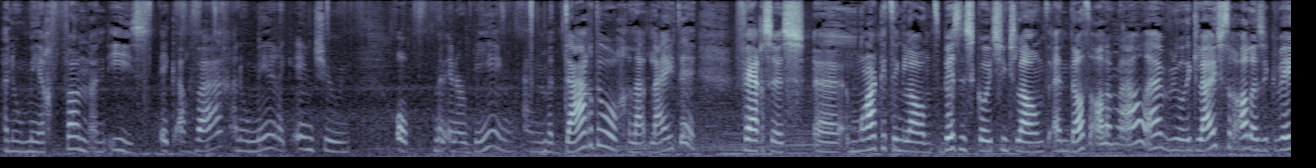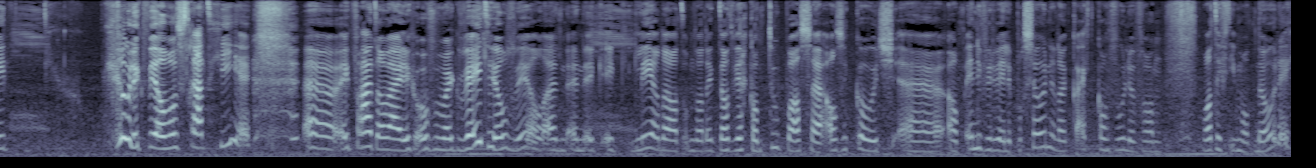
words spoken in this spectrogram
en hoe meer fun en ease ik ervaar en hoe meer ik intune op mijn inner being en me daardoor laat leiden versus uh, marketingland, business coachingsland en dat allemaal. Hè. Ik bedoel, ik luister alles, ik weet gruwelijk veel van strategieën. Uh, ik praat er weinig over, maar ik weet heel veel. En, en ik, ik, leer dat omdat ik dat weer kan toepassen als ik coach uh, op individuele personen. Dat ik echt kan voelen van wat heeft iemand nodig.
